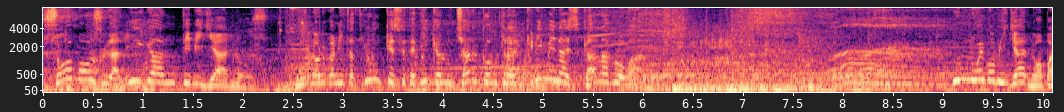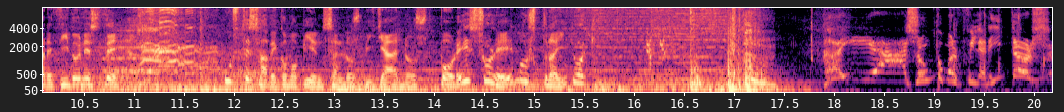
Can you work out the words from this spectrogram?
Somos la Liga Antivillanos, una organización que se dedica a luchar contra el crimen a escala global. Un nuevo villano ha aparecido en escena. Usted sabe cómo piensan los villanos, por eso le hemos traído aquí. ¡Ay, ya! Son como alfileritos.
